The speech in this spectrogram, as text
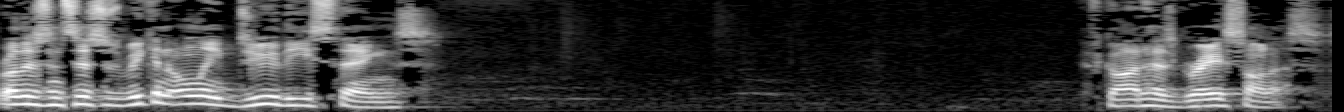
Brothers and sisters, we can only do these things if God has grace on us.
